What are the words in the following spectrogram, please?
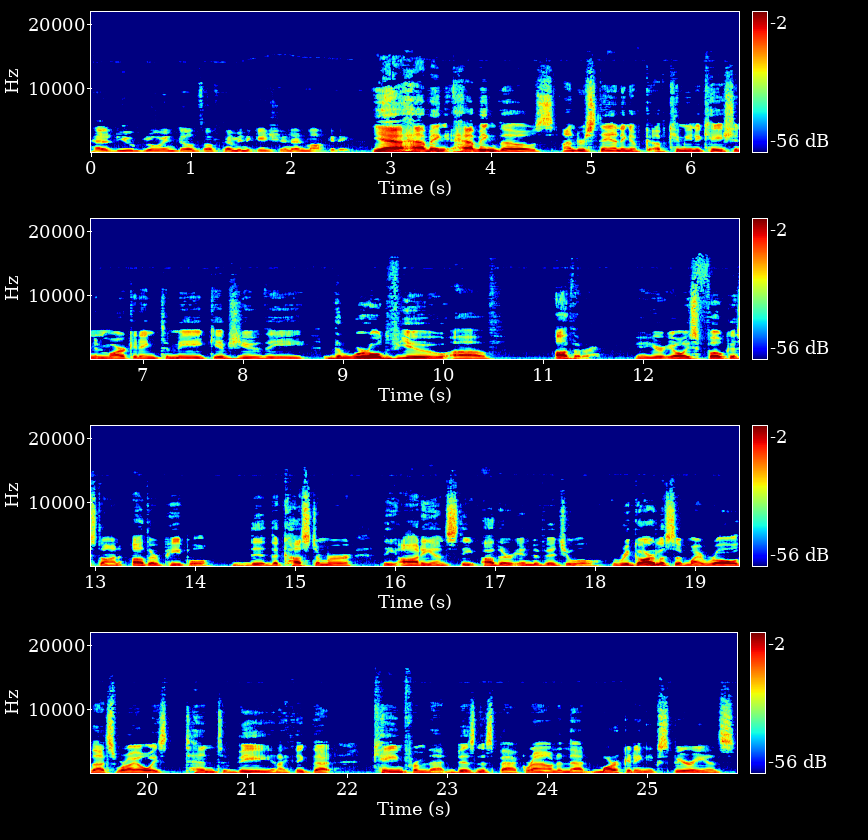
helped you grow in terms of communication and marketing? Yeah, having having those understanding of, of communication and marketing to me gives you the the world view of other. You know, you're, you're always focused on other people, the the customer, the audience, the other individual. Regardless of my role, that's where I always tend to be, and I think that came from that business background and that marketing experience.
